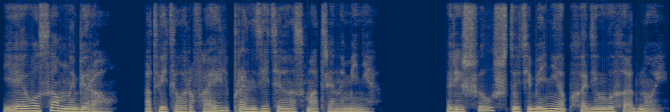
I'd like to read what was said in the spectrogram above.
Я его сам набирал, — ответил Рафаэль, пронзительно смотря на меня. «Решил, что тебе необходим выходной».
